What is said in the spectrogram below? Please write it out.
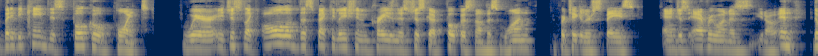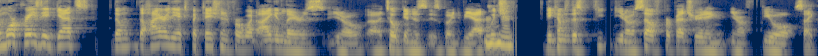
But it became this focal point where it just like all of the speculation and craziness just got focused on this one particular space, and just everyone is you know, and the more crazy it gets. The, the higher the expectation for what eigenlayers you know uh, token is, is going to be at, which Mhm. becomes this you know self perpetuating you know fuel cycle.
